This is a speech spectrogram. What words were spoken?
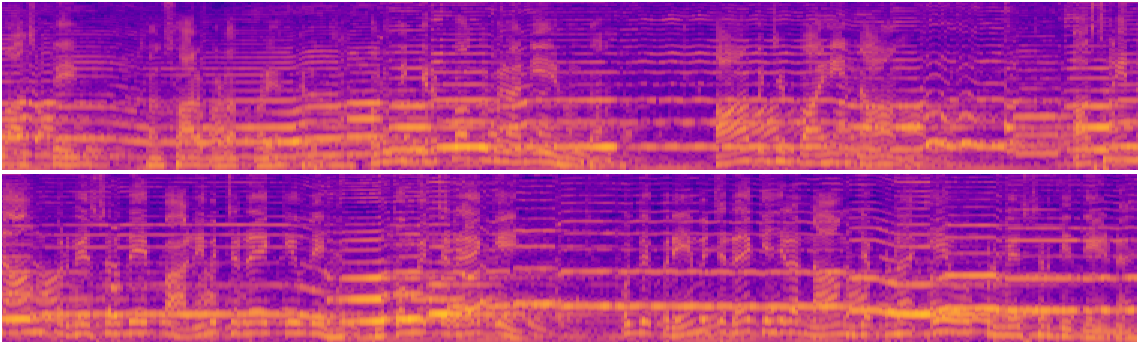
ਵਾਸਤੇ ਸੰਸਾਰ ਬੜਾ ਤੁਰਿਆ ਫਿਰਦਾ ਪਰ ਉਹਦੀ ਕਿਰਪਾ ਤੋਂ ਬਿਨਾਂ ਨਹੀਂ ਇਹ ਹੁੰਦਾ। ਆਪ ਜਪਾਹੀ ਨਾਮ। ਅਸਲੀ ਨਾਮ ਪਰਮੇਸ਼ਰ ਦੇ ਭਾਣੇ ਵਿੱਚ ਰਹਿ ਕੇ, ਉਹਦੇ ਹੁਕਮ ਵਿੱਚ ਰਹਿ ਕੇ, ਉਹਦੇ ਪ੍ਰੇਮ ਵਿੱਚ ਰਹਿ ਕੇ ਜਿਹੜਾ ਨਾਮ ਜਪਣਾ, ਇਹ ਉਹ ਪਰਮੇਸ਼ਰ ਦੀ ਦੇਣ ਹੈ।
